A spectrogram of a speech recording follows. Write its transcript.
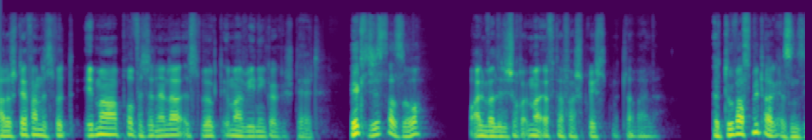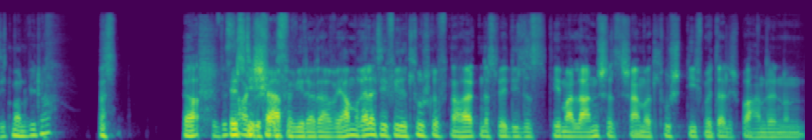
Hallo Stefan, es wird immer professioneller, es wirkt immer weniger gestellt. Wirklich, ist das so? Vor allem, weil du dich auch immer öfter versprichst mittlerweile. Äh, du warst Mittagessen, sieht man wieder. Ja, du bist Jetzt die Schärfe wieder da. Wir haben relativ viele Zuschriften erhalten, dass wir dieses Thema Lunches scheinbar zu stiefmütterlich behandeln und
